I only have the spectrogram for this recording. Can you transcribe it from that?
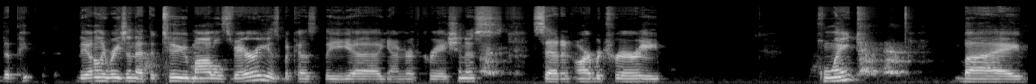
the the only reason that the two models vary is because the uh, young Earth creationists set an arbitrary point by,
